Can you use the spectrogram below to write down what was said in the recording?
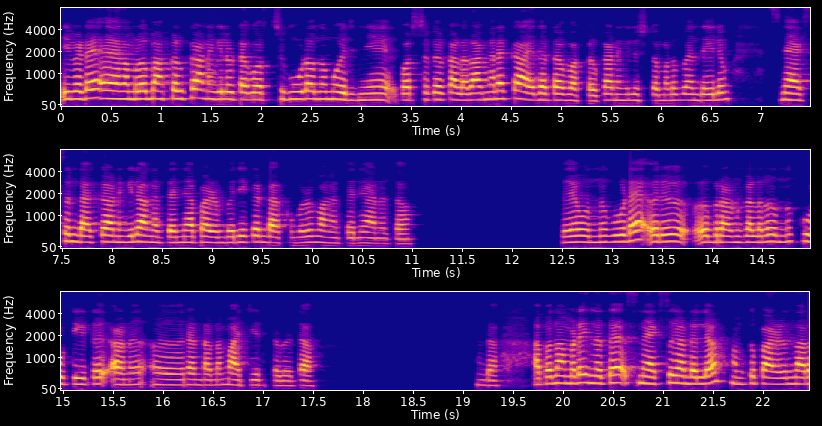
ഇവിടെ നമ്മൾ മക്കൾക്കാണെങ്കിലും കേട്ടോ കുറച്ചും കൂടെ ഒന്ന് മൊരിഞ്ഞ് കുറച്ചൊക്കെ കളർ അങ്ങനെയൊക്കെ ആയതട്ടോ മക്കൾക്കാണെങ്കിലും ഇഷ്ടം. നമ്മളിപ്പോൾ എന്തെങ്കിലും സ്നാക്സ് ഉണ്ടാക്കുകയാണെങ്കിലും അങ്ങനെ തന്നെ പഴംപൊരി ഒക്കെ ഉണ്ടാക്കുമ്പോഴും അങ്ങനെ തന്നെയാണ് കേട്ടോ ഒന്നുകൂടെ ഒരു ബ്രൗൺ കളർ ഒന്ന് കൂട്ടിയിട്ട് ആണ് രണ്ടെണ്ണം മാറ്റിയെടുത്തത് കേട്ടോ എന്താ? അപ്പൊ നമ്മുടെ ഇന്നത്തെ സ്നാക്സ് കണ്ടല്ലോ? നമുക്ക് പഴം നിറ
